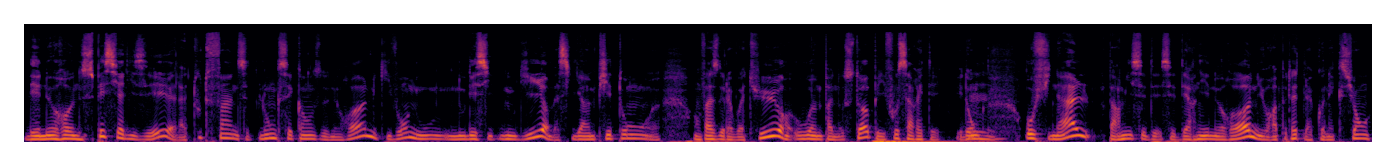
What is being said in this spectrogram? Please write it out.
des, neurones spécialisés à la toute fin de cette longue séquence de neurones qui vont nous, nous, nous dire bah, s'il y a un piéton euh, en face de la voiture ou un panneau stop et il faut s'arrêter. Et donc mmh. au final, parmi ces, ces, derniers neurones, il y aura peut-être la connexion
